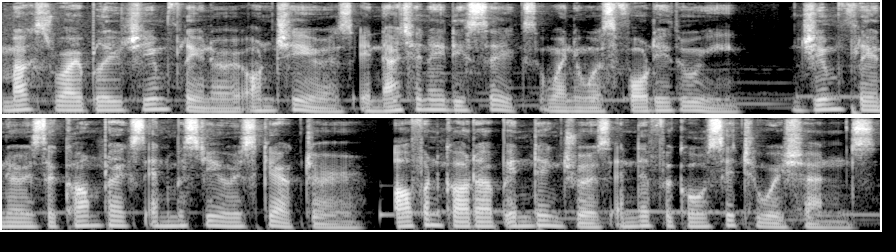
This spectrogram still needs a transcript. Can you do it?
Max Wright played Jim Fleener on Cheers in 1986 when he was 43. Jim Fleener is a complex and mysterious character, often caught up in dangerous and difficult situations.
